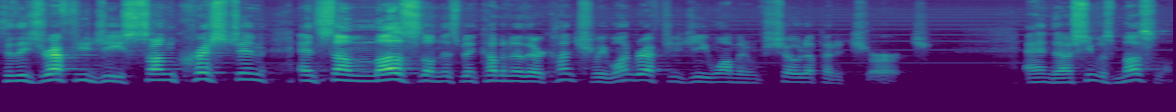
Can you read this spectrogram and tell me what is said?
to these refugees, some Christian and some Muslim that's been coming to their country. One refugee woman showed up at a church, and uh, she was Muslim.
